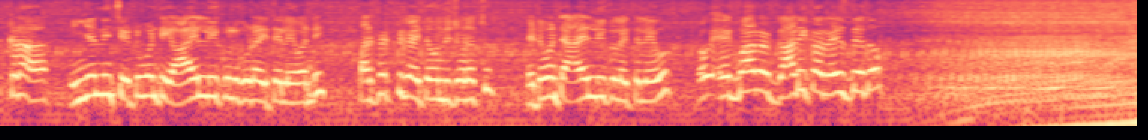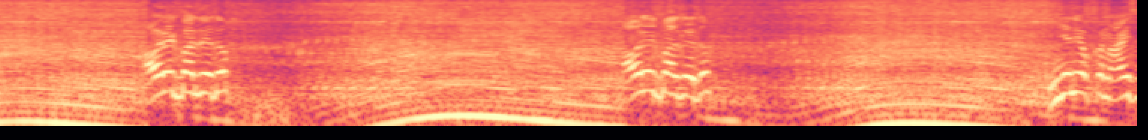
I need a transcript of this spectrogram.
ఎక్కడ ఇంజన్ నుంచి ఎటువంటి ఆయిల్ లీకులు కూడా అయితే లేవండి. పర్ఫెక్ట్గా అయితే ఉంది చూడొచ్చు. ఎటువంటి ఆయిల్ లీకులు అయితే లేవు. ఎక్ బార్ గాడీ కా రేస్ దేదో. और एक बार दे दो और एक बार दे दो ఇంజన్ యొక్క నాయిస్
